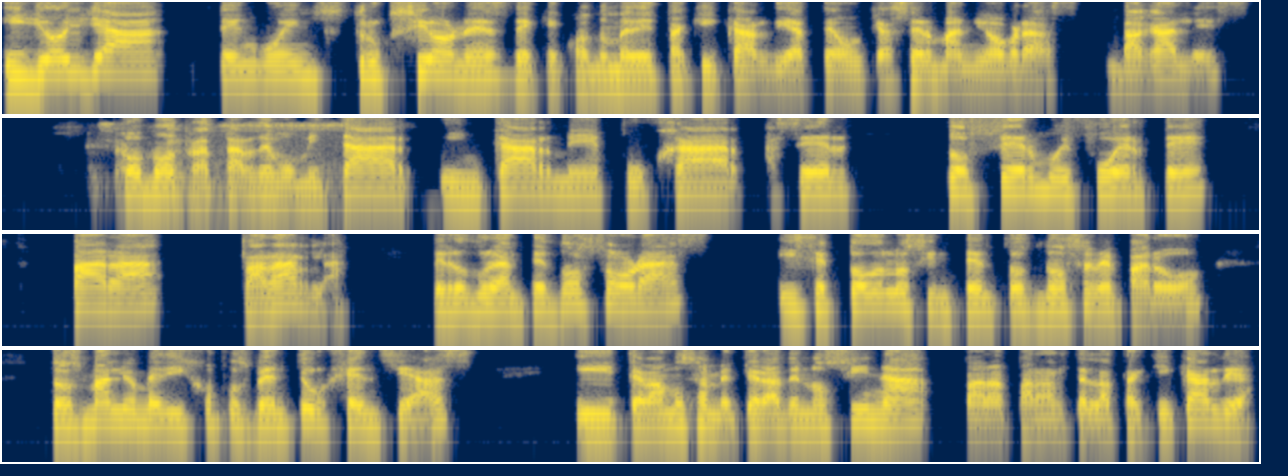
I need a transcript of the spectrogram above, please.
y yo ya tengo instrucciones de que cuando me dé taquicardia tengo que hacer maniobras vagales como tratar de vomitar, hincarme, pujar, hacer toser muy fuerte para pararla. Pero durante dos horas hice todos los intentos, no se me paró. Entonces me dijo, pues vente urgencias y te vamos a meter adenosina para pararte la taquicardia.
